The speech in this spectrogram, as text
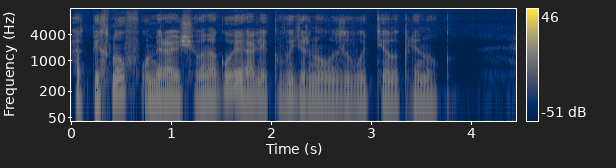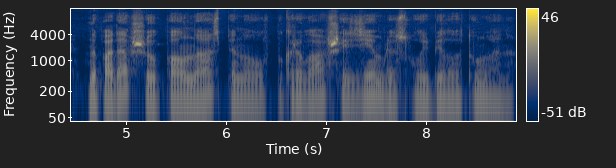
Отпихнув умирающего ногой, Олег выдернул из его тела клинок. Нападавший упал на спину в покрывавший землю слой белого тумана.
